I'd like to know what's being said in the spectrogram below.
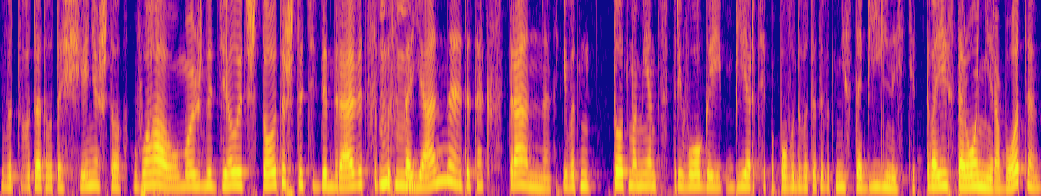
и вот, вот это вот ощущение, что вау, можно делать что-то, что тебе нравится Мгм. постоянно, это так странно. И вот тот момент с тревогой Берти по поводу вот этой вот нестабильности твоей сторонней работы,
